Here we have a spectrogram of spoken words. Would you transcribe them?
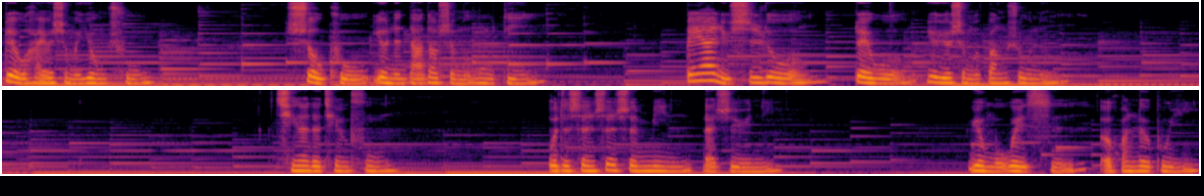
对我还有什么用处？受苦又能达到什么目的？悲哀与失落对我又有什么帮助呢？亲爱的天父，我的神圣生命来自于你，愿我为此而欢乐不已。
